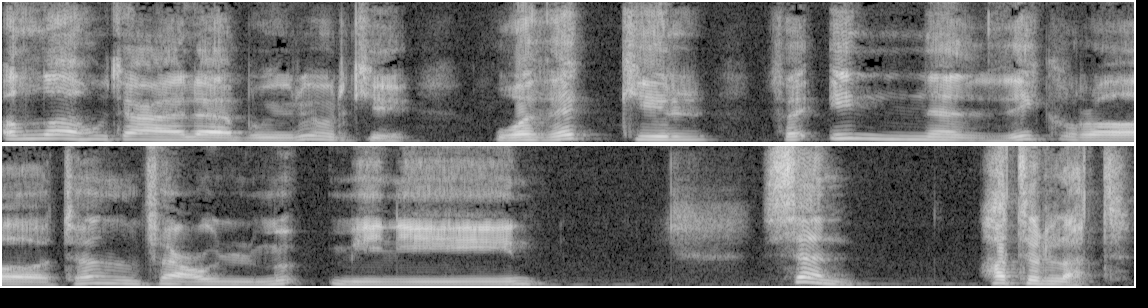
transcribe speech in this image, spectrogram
Allahu Teala buyuruyor ki وَذَكِّرْ فَاِنَّ الذِّكْرَى تَنْفَعُ الْمُؤْمِنِينَ Sen hatırlat.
